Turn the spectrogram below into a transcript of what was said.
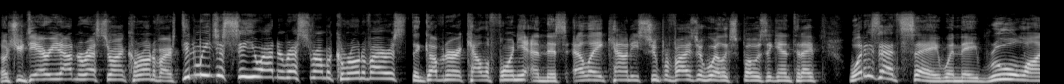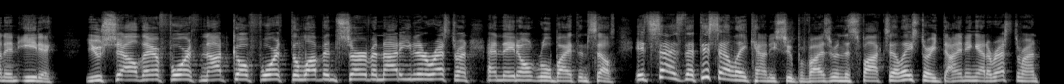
Don't you dare eat out in a restaurant coronavirus. Didn't we just see you out in a restaurant with coronavirus? The governor of California and this LA County supervisor who will expose again today. What does that say when they rule on an edict? You shall therefore not go forth to love and serve and not eat in a restaurant, and they don't rule by it themselves. It says that this LA County supervisor in this Fox LA story dining at a restaurant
